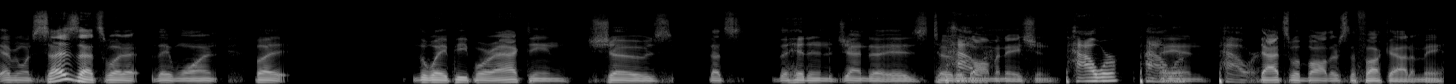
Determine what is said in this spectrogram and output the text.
everyone says that's what uh, they want, but the way people are acting shows that's the hidden agenda is total Power. domination. Power, power, And power. that's what bothers the fuck out of me.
